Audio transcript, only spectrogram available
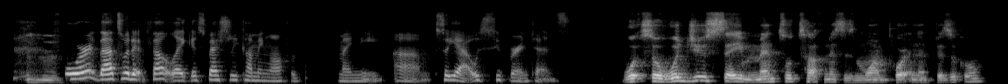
mm-hmm. for. That's what it felt like, especially coming off of my knee. Um, so yeah, it was super intense. What so would you say mental toughness is more important than physical?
